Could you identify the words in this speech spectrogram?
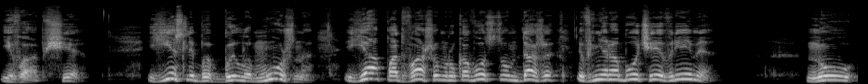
И вообще, если бы было можно, я под вашим руководством даже в нерабочее время... «Ну,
